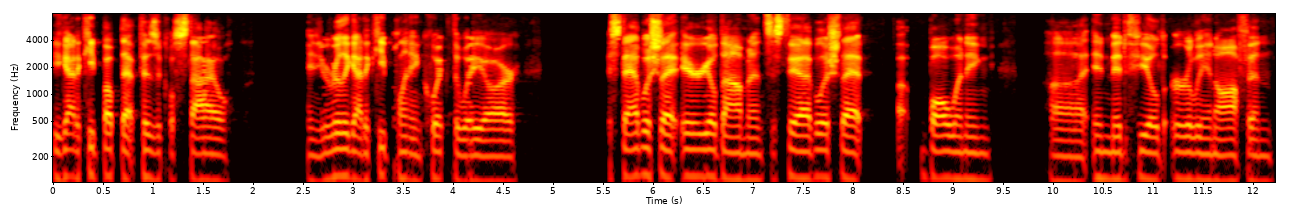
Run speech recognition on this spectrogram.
You got to keep up that physical style and you really got to keep playing quick the way you are. Establish that aerial dominance. Establish that uh, ball winning uh, in midfield early and often.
